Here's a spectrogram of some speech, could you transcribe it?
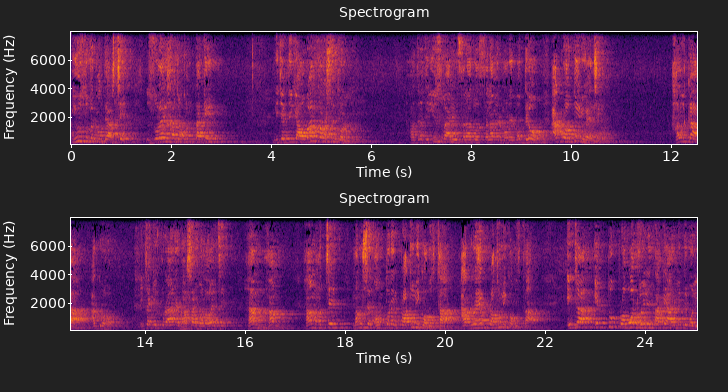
ইউসুফের মধ্যে আসছে। জুলাইখা যখন তাকে নিজের দিকে আহ্বান করা শুরু করল হজরত ইউসুফ আলী সালাতামের মনের মধ্যেও আগ্রহ তৈরি হয়েছিল। হালকা আগ্রহ, এটাকে কোরআনের ভাষায় বলা হয়েছে হাম হাম। হাম হচ্ছে মানুষের অন্তরের প্রাথমিক অবস্থা, আগ্রহের প্রাথমিক অবস্থা। এটা একটু প্রবল হইলে তাকে আরবিতে বলে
